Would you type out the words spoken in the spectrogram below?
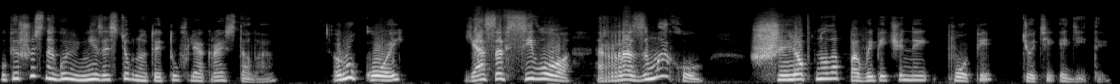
Упершись ногой в незастегнутой туфли о край стола, рукой я со всего размаху шлепнула по выпеченной попе тети Эдиты.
